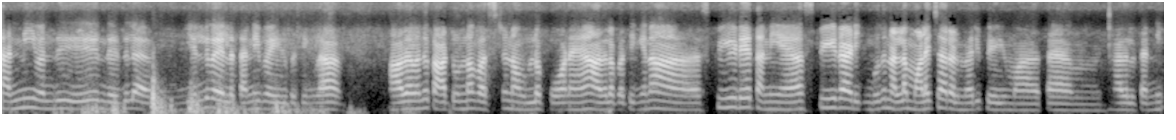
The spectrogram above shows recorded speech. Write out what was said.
தண்ணி வந்து இந்த இதில் எள்ளு வயலில் தண்ணி பாயுது பார்த்தீங்களா அதை வந்து காட்டணுன்னா ஃபஸ்ட்டு நான் உள்ளே போனேன். அதில் பார்த்தீங்கன்னா ஸ்பீடே தண்ணியை ஸ்பீடாக அடிக்கும்போது நல்லா மலைச்சாரல் மாதிரி பெய்யுமா த அதில் தண்ணி.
